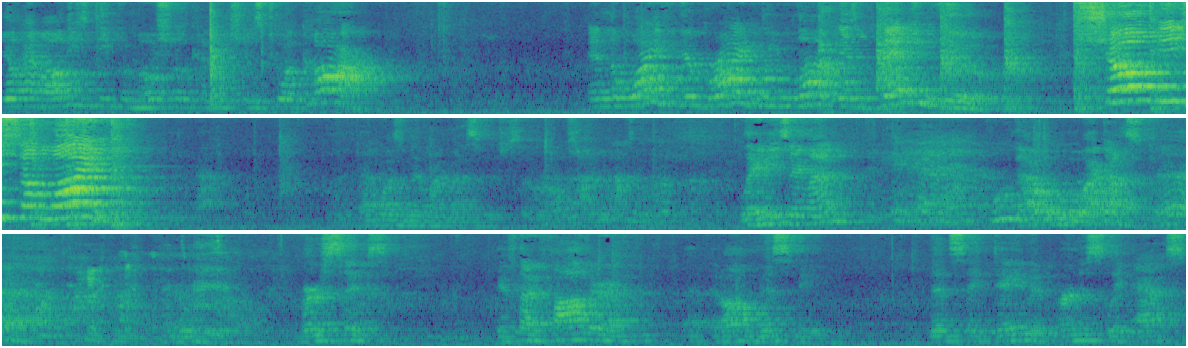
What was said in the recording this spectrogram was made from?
you'll have all these deep emotional connections to a car. And the wife, your bride, who you love, is begging you Show me some life. That wasn't in my message, so Ladies, amen? Amen. Ooh, that, ooh, I got a Verse 6. If thy father at, all miss me, then say, David earnestly asked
